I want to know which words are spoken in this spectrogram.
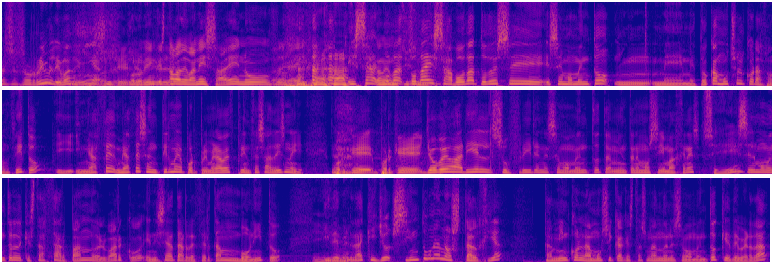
es horrible, madre mía. Con lo bien que estaba de Vanessa, ¿eh? No, Esa, toda, esa boda, todo ese, ese momento mm, me, me toca mucho el corazoncito y, y me, hace, me hace sentirme por primera vez princesa Disney. Porque, porque yo veo a Ariel sufrir en ese momento, también tenemos imágenes. Sí. Es el momento en el que está zarpando el barco, en ese atardecer tan bonito. Y de verdad que yo siento una nostalgia también con la música que está sonando en ese momento, que de verdad,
